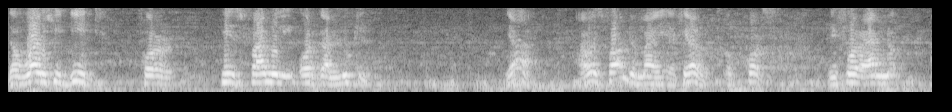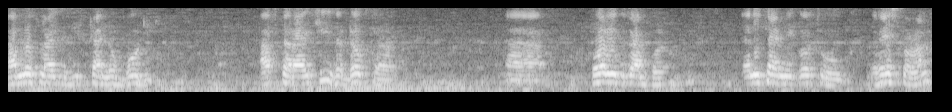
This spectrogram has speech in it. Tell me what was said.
the one he did for his family organ looking. Yeah, I was found in my health, of course. Before I'm not, I'm not like this kind of body. After I see the doctor, uh, for example, anytime you go to a restaurant,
